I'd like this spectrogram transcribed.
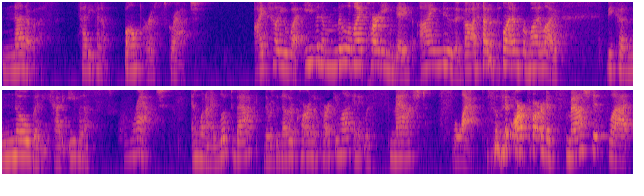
none of us had even a bump or a scratch. I tell you what, even in the middle of my partying days, I knew that God had a plan for my life because nobody had even a scratch. And when I looked back, there was another car in the parking lot and it was smashed flat. So that our car had smashed it flat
